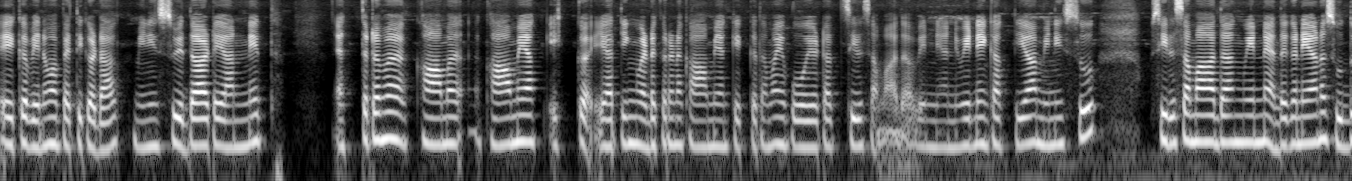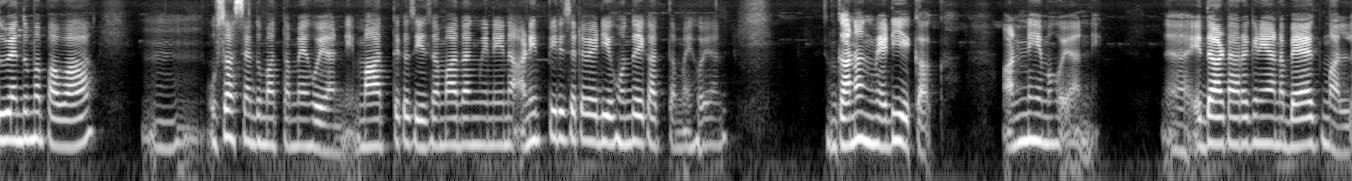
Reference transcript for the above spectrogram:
ඒක වෙනම පැතිකඩක් මිනිස්සු එදාට යන්නෙත් ඇත්තටම කාම කාමයක් එක්ක යටින් වැඩ කරන කාමයක් එක්ක තමයි පොයටත් සිල් සමාදන් වෙන්න යන්නේ වෙන එකක් තියා මිනිස්සු සිල් සමාදන් වෙන්න ඇඳගෙන යන සුදු ඇඳුම පවා උසස් ඇඳුමක් තමයි හොයන්නේ. මාත් එක්ක සිල් සමාදන් වෙන එන අනිත් පිරිසට වැඩිය හොඳ එකක් තමයි හොයන්නේ. ගණන් වැඩි එකක්. අන්න එහෙම හොයන්නේ. එදාට අරගෙන යන බෑග් මල්ල.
